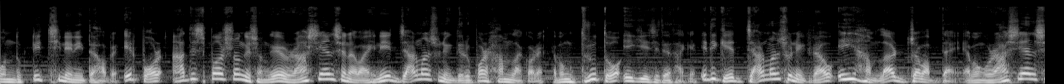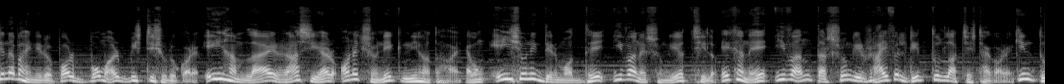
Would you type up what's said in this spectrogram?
বন্দুকটি ছিনে নিতে হবে। এরপর আদেশ পাওয়ার সঙ্গে সঙ্গে রাশিয়ান সেনাবাহিনী জার্মান সৈনিকদের উপর হামলা করে এবং দ্রুত এগিয়ে যেতে থাকে। এদিকে জার্মান সৈনিকরাও এই হামলার জবাব দেয় এবং রাশিয়ান সেনাবাহিনীর উপর বোমার বৃষ্টি শুরু করে। এই হামলায় রাশিয়ার অনেক সৈনিক নিহত হয় এবং এই সৈনিকদের মধ্যে ইভানের সঙ্গীও ছিল। এখানে ইভান তার সঙ্গী রাইফেলটি তোলার চেষ্টা করে, কিন্তু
